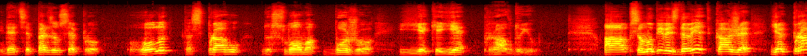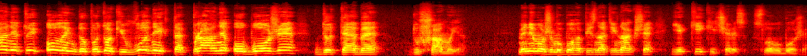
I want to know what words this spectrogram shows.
Йдеться перш за все про голод та спрагу до Слова Божого, яке є правдою. А псалмопівець Давид каже, як прагне той олень до потоків водних, так прагне, о Боже, до тебе душа моя. Ми не можемо Бога пізнати інакше, як тільки через Слово Боже.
